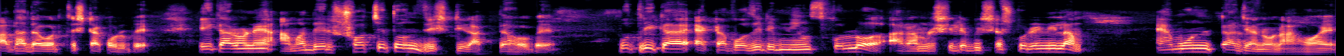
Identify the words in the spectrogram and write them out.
বাধা দেওয়ার চেষ্টা করবে। এই কারণে আমাদের সচেতন দৃষ্টি রাখতে হবে। পত্রিকা একটা পজিটিভ নিউজ করল আর আমরা সেটা বিশ্বাস করে নিলাম, এমনটা যেন না হয়।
